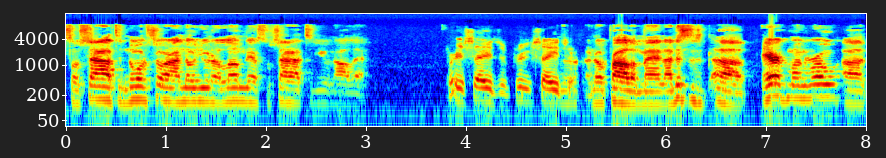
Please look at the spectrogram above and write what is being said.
So shout out to North Shore. I know you're an alum there, so shout out to you and all that. Appreciate you. Appreciate you. No, no problem, man. Now, this is uh, Eric Monroe, uh,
